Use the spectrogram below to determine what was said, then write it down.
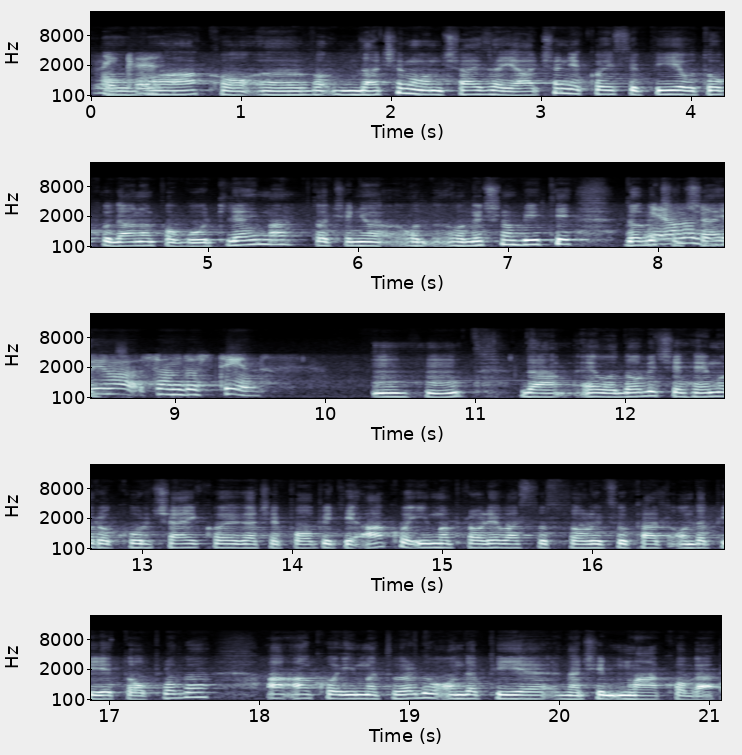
Neke. Ovako, e, daćemo vam čaj za jačanje koji se pije u toku dana po gutljajima, to će njoj od- odlično biti. Dobit Jer će ona čaj... dobiva sandostin. Mhm, Da, evo dobit će hemorokur čaj kojega će popiti. Ako ima proljevastu stolicu kad onda pije toploga, a ako ima tvrdu onda pije znači mlakoga.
